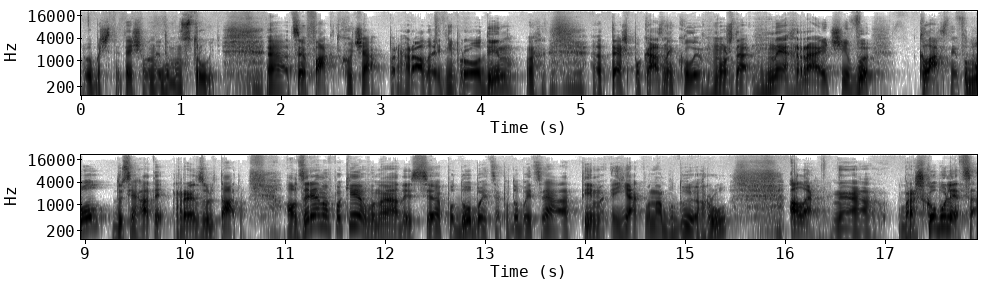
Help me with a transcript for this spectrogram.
Вибачте, те, що вони демонструють, Е, це факт. Хоча переграли Дніпро 1 теж показник, коли можна, не граючи в класний футбол, досягати результату. А от Заря навпаки, вона десь подобається, подобається тим, як вона будує гру. Але е, Брашко Булеца.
